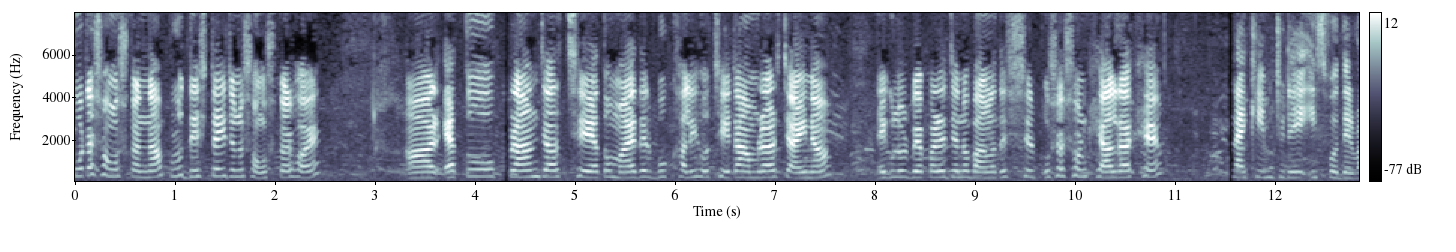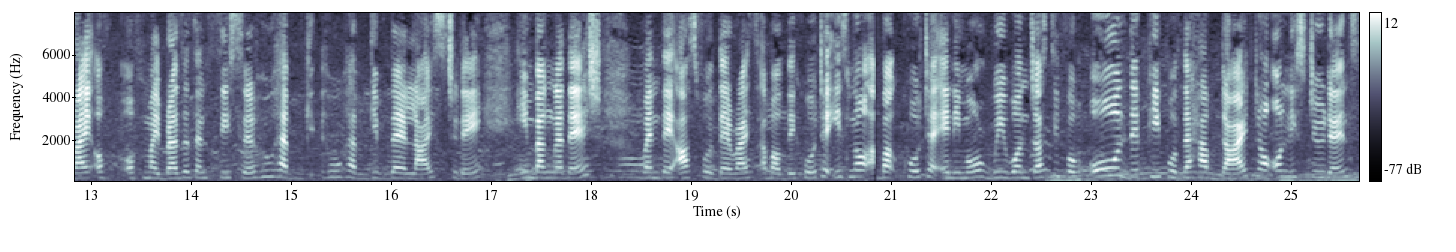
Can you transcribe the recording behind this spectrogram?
কোটা সংস্কার না, পুরো দেশটাই যেন সংস্কার হয়। আর এত প্রাণ যাচ্ছে, এত মায়েদের বুক খালি হচ্ছে, এটা আমরা আর চাই না। এগুলোর ব্যাপারে যেন বাংলাদেশের প্রশাসন খেয়াল রাখে। I came today is for the right of, of my brothers and sisters who have who have give their lives today in Bangladesh when they ask for their rights about the quota. It's not about quota anymore. We want justice for all the people that have died, not only students,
